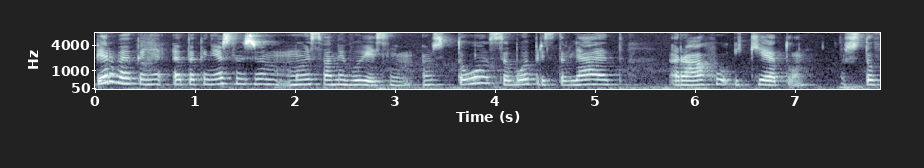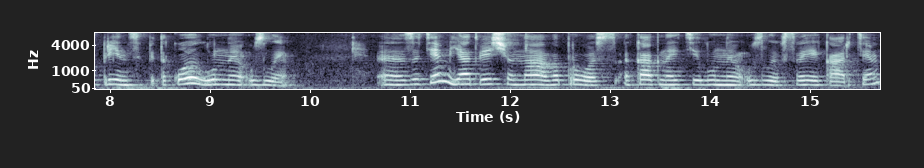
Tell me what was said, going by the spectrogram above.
Первое, это, конечно же, мы с вами выясним, что собой представляет Раху и Кету, что в принципе такое лунные узлы. Э, затем я отвечу на вопрос, как найти лунные узлы в своей карте.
